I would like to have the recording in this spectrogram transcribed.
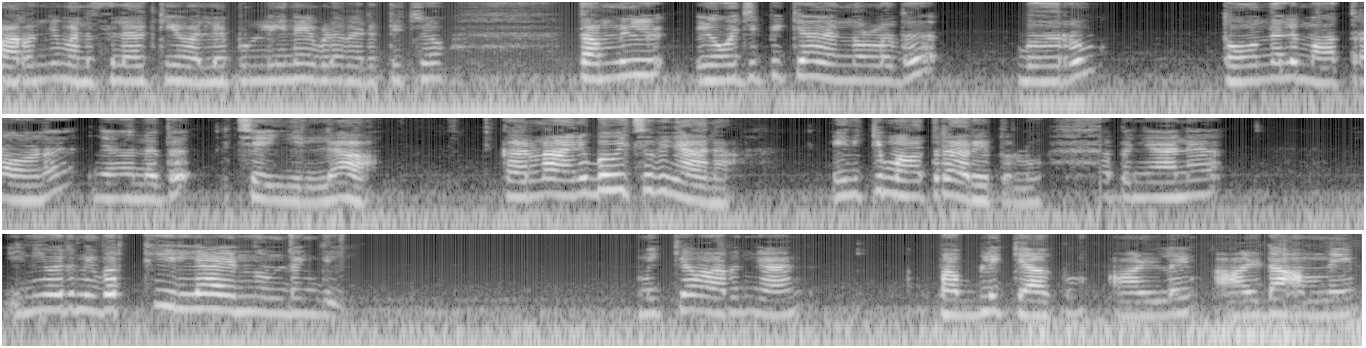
പറഞ്ഞു മനസ്സിലാക്കിയോ അല്ലെ പുള്ളീനെ ഇവിടെ വരുത്തിച്ചോ തമ്മിൽ യോജിപ്പിക്കാം എന്നുള്ളത് വെറും തോന്നൽ മാത്രമാണ് ഞാനത് ചെയ്യില്ല. കാരണം അനുഭവിച്ചത് ഞാനാ. എനിക്ക് മാത്രമേ അറിയത്തുള്ളൂ. അപ്പൊ ഞാൻ ഇനി ഒരു നിവർത്തിയില്ല എന്നുണ്ടെങ്കിൽ മിക്കവാറും ഞാൻ പബ്ലിക്കാക്കും ആളുടെയും ആളുടെ അമ്മയും.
